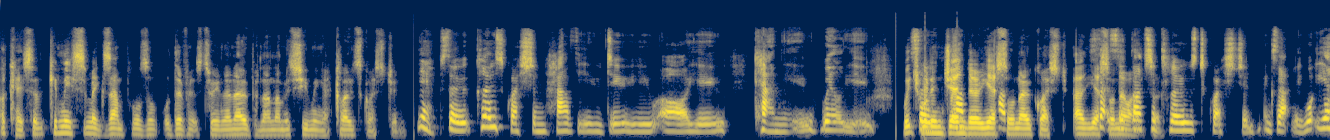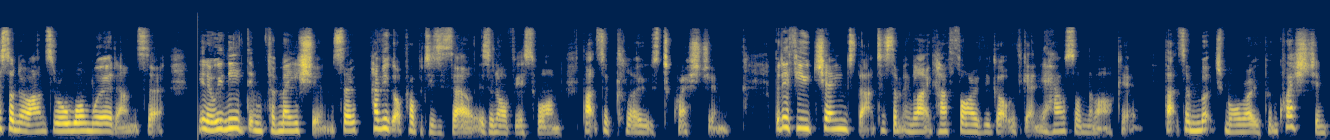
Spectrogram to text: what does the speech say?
Okay, so give me some examples of the difference between an open and I'm assuming a closed question. Yeah. So, closed question have you, do you, are you, can you, will you? Which So would have- engender a yes have- or no question, a yes that's, or a, no that's answer. a closed question. Exactly. What yes or no answer or one word answer. You know, we need information. So, have you got a property to sell is an obvious one. That's a closed question. But if you change that to something like, how far have you got with getting your house on the market? That's a much more open question.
